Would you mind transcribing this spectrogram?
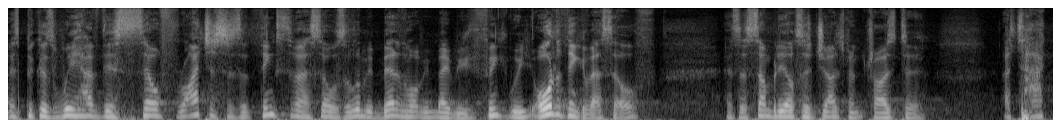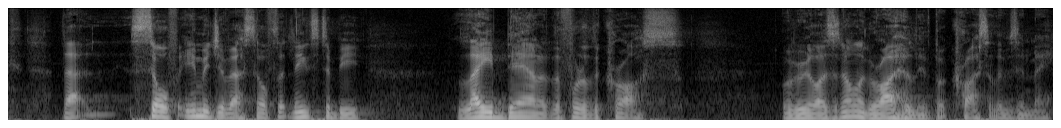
it's because we have this self righteousness that thinks of ourselves a little bit better than what we maybe think we ought to think of ourselves. And so somebody else's judgment tries to attack that self image of ourselves that needs to be laid down at the foot of the cross, where we realize it's no longer I who live, but Christ that lives in me.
